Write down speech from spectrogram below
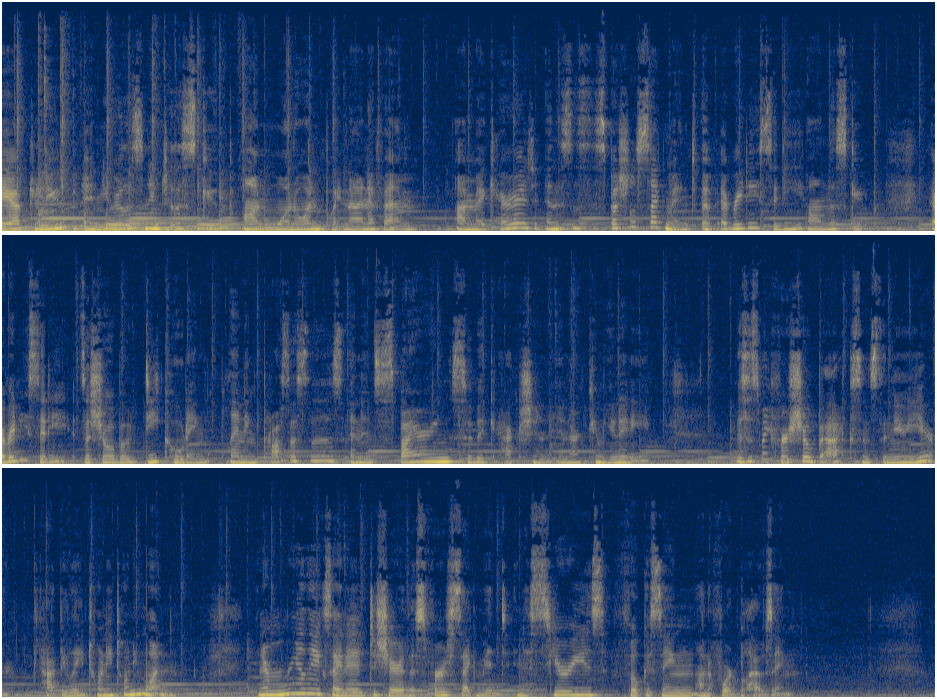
Monday afternoon, and you are listening to The Scoop on 101.9 FM. I'm Meg Harrod, and this is a special segment of Everyday City on The Scoop. Everyday City is a show about decoding planning processes and inspiring civic action in our community. This is my first show back since the new year. Happy late 2021. And I'm really excited to share this first segment in a series focusing on affordable housing.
